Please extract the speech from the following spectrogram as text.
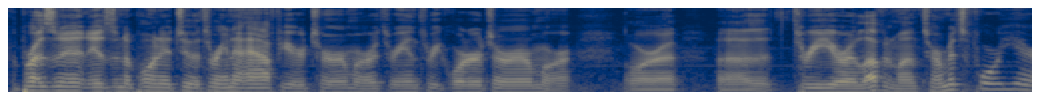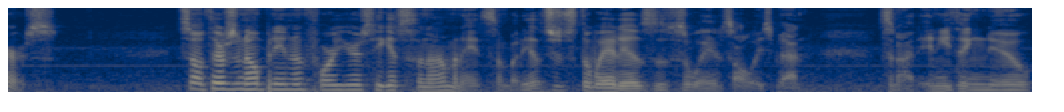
The president isn't appointed to a three and a half year term or a three and three quarter term or or a, a three year eleven month term. It's four years. So if there's an opening in four years, he gets to nominate somebody. That's just the way it is. This is the way it's always been. It's not anything new.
